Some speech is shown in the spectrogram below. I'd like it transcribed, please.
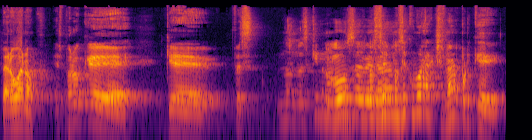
Pero bueno, espero que, que pues, no, no, es que no, no no sé- no sé cómo reaccionar porque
